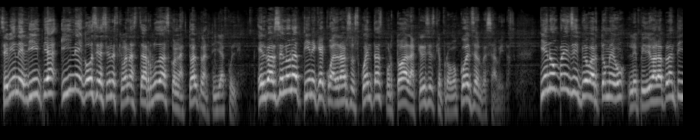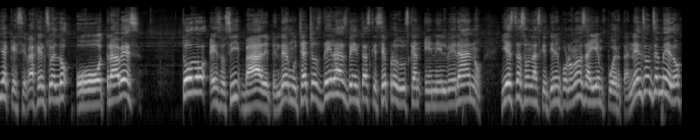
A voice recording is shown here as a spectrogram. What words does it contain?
Se viene limpia y negociaciones que van a estar rudas con la actual plantilla culé. El Barcelona tiene que cuadrar sus cuentas por toda la crisis que provocó el cervezavirus. Y en un principio Bartomeu le pidió a la plantilla que se baje el sueldo otra vez. Todo, eso sí, va a depender muchachos de las ventas que se produzcan en el verano. Y estas son las que tienen por lo menos ahí en puerta. Nelson Semedo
